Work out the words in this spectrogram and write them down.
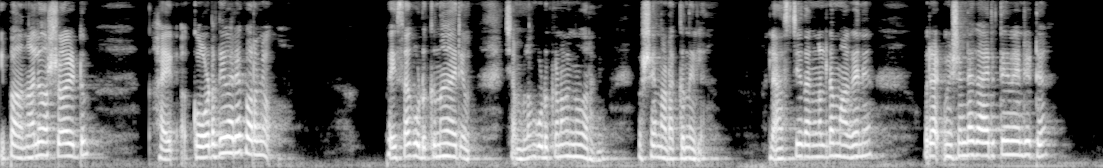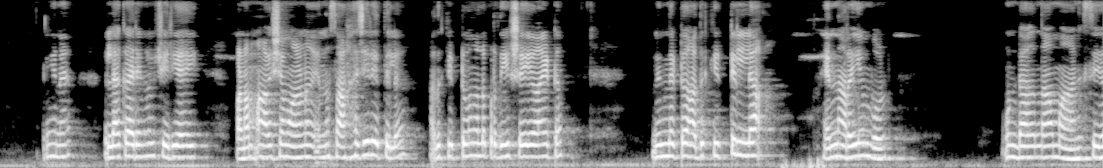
ഈ പതിനാല് വർഷമായിട്ടും ഹൈ കോടതി വരെ പറഞ്ഞു പൈസ കൊടുക്കുന്ന കാര്യം ശമ്പളം കൊടുക്കണമെന്ന് പറഞ്ഞു. പക്ഷേ നടക്കുന്നില്ല. ലാസ്റ്റ് തങ്ങളുടെ മകന് ഒരു അഡ്മിഷന്റെ കാര്യത്തിന് വേണ്ടിയിട്ട് ഇങ്ങനെ എല്ലാ കാര്യങ്ങളും ശരിയായി പണം ആവശ്യമാണ് എന്ന സാഹചര്യത്തിൽ അത് കിട്ടുമെന്നുള്ള പ്രതീക്ഷയുമായിട്ട് നിന്നിട്ട് അത് കിട്ടില്ല എന്നറിയുമ്പോൾ ഉണ്ടാകുന്ന ആ മാനസിക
